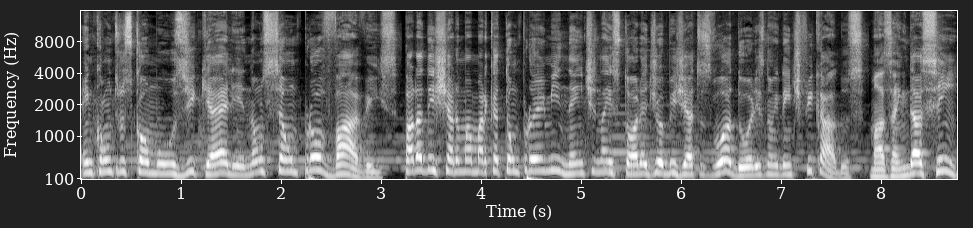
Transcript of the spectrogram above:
encontros como os de Kelly não são prováveis para deixar uma marca tão proeminente na história de objetos voadores não identificados. Mas ainda assim,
